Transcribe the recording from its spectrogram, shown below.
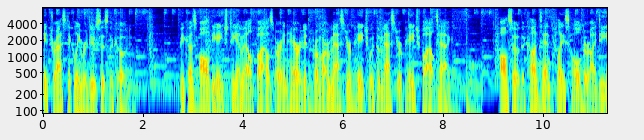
it drastically reduces the code. Because all the HTML files are inherited from our master page with the master page file tag. Also the content placeholder ID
